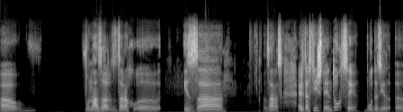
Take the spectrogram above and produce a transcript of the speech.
е, вона за, за, е, із-за зараз електростатичної індукції буде е,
